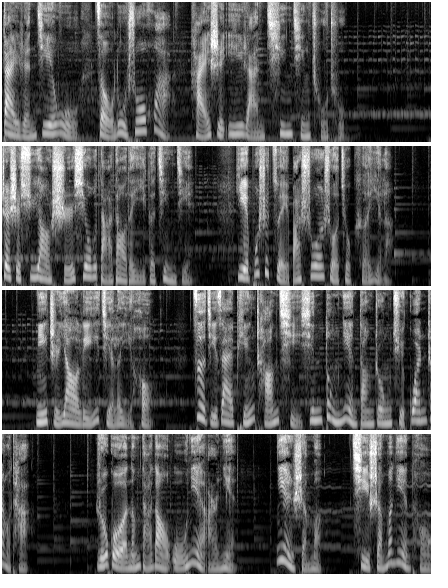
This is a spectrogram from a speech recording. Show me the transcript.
待人接物、走路说话还是依然清清楚楚。这是需要实修达到的一个境界，也不是嘴巴说说就可以了。你只要理解了以后，自己在平常起心动念当中去关照它，如果能达到无念而念。念什么，起什么念头，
